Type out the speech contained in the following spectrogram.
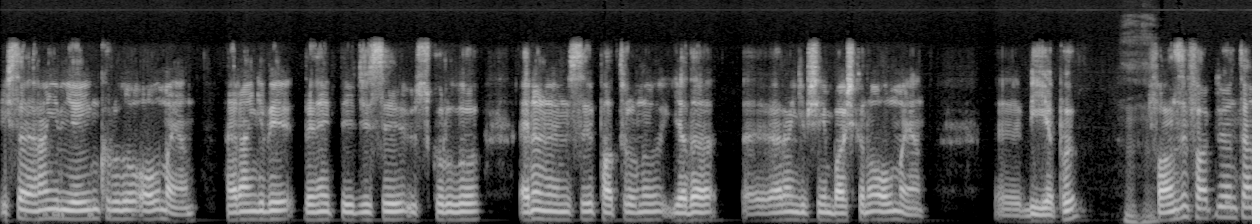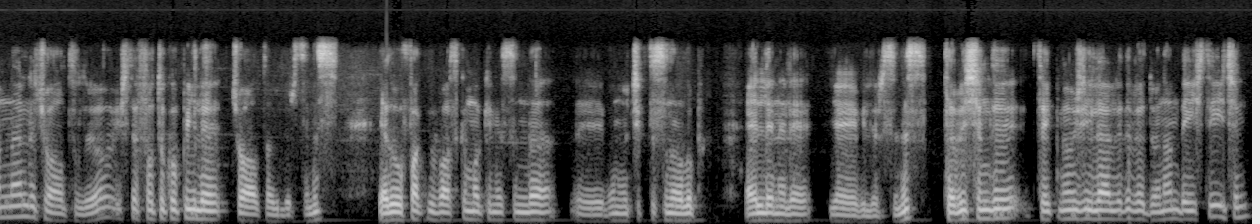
işte herhangi bir yayın kurulu olmayan, herhangi bir denetleyicisi, üst kurulu, en önemlisi patronu ya da e, herhangi bir şeyin başkanı olmayan e, bir yapı. Hı hı. Fanzin farklı yöntemlerle çoğaltılıyor. İşte fotokopiyle çoğaltabilirsiniz. Ya da ufak bir baskı makinesinde e, bunun çıktısını alıp elden ele yayabilirsiniz. Tabii şimdi teknoloji ilerledi ve dönem değiştiği için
